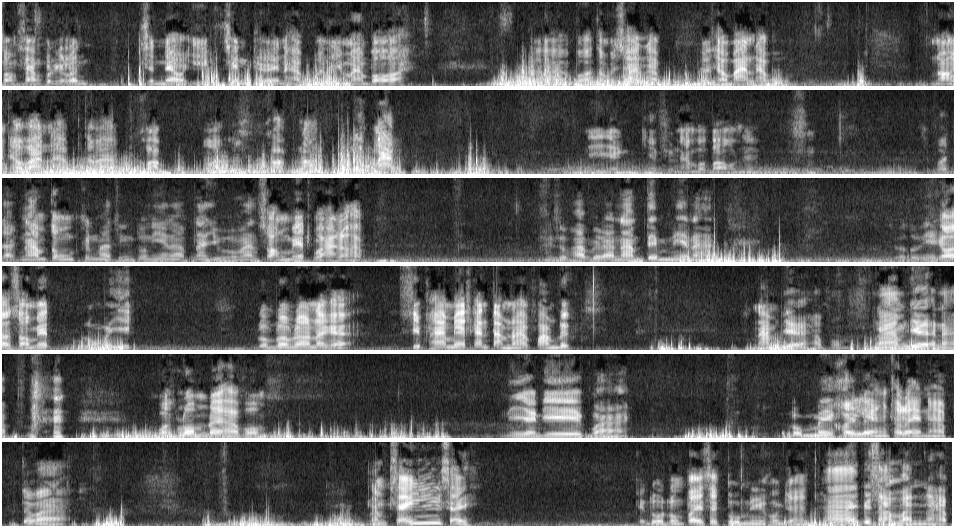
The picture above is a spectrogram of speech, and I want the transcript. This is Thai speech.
สองสามคนกับร่อนชแนลอีกเช่นเคยนะครับ วันนี้มาบ่อเอ่อบ่อธรรมชาติครับแถวบ้านครับผมหน้องแถวบ้านนะครับ แต่ว่าขอบบ่อขอบหน้องลึกมาก นี่ยังแค่ผิวน้ำเบาๆนะครับเฉพาะจากน้ำตรงขึ้นมาถึงตรงนี้นะครับ น่าอยู่ประมาณสองเมตรกว่าแล้วครับนี่สภาพเวลาน้ำเต็มนี้นะฮะแล้วตรงนี้ก็สองเมตร รวมๆแล้วน่าจะสิบห้าเมตรขั้นต่ำนะครับ ความลึก น้ำเยอะครับผม น้ำเยอะนะครับ บวกลมด้วยครับผม นี่ยังดีกว่า ลมไม่ค่อยแรงเท่าไหร่นะครับ แต่ว่า น้ำใสใสกระโดดลงไปสักตูมนี่คงจะหายไปสามวันนะครับ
